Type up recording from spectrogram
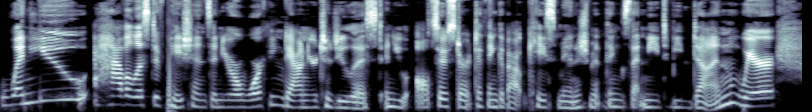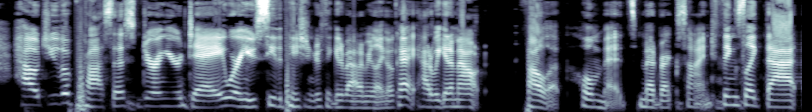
When you have a list of patients and you're working down your to do list and you also start to think about case management things that need to be done, where how do you have a process during your day where you see the patient you're thinking about and you're like, okay, how do we get them out? Follow up, home meds, medrec signed, mm-hmm. things like that,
